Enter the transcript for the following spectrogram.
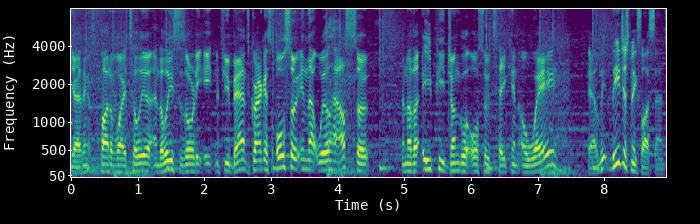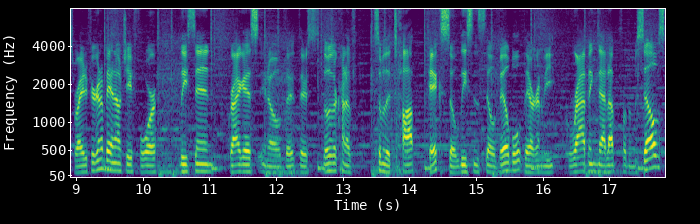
Yeah, I think it's part of why Taliyah and Elise has already eaten a few bans. Gragas also in that wheelhouse, so another AP jungler also taken away. Yeah, Lee, Lee just makes a lot of sense, right? If you're going to ban out J4, Lee Sin, Gragas, you know, there, there's those are kind of some of the top picks. So Lee Sin's still available. They are going to be grabbing that up for themselves,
